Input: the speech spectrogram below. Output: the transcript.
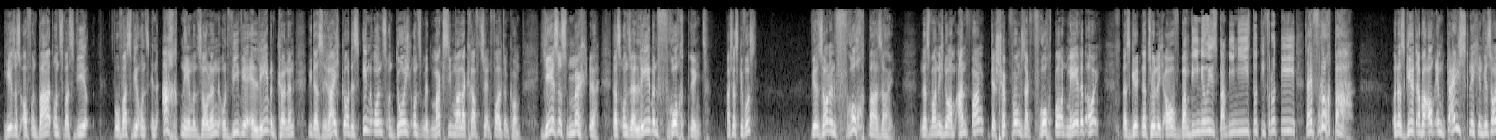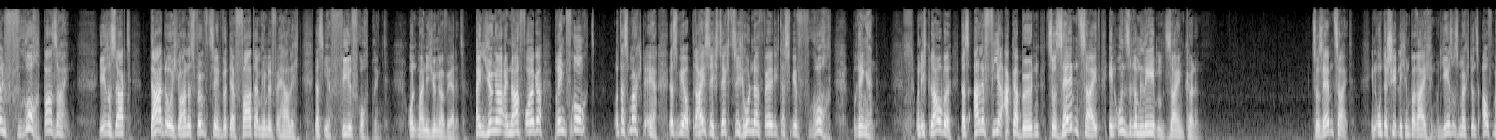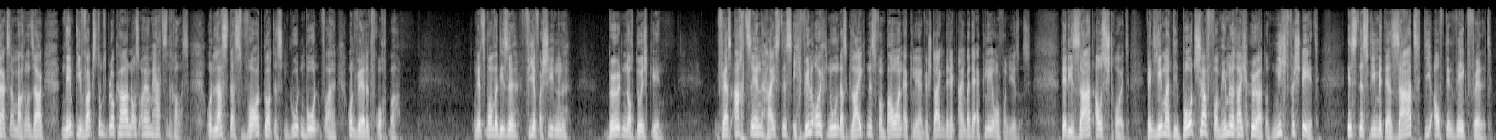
Jesus offenbart uns, was wir wo was wir uns in Acht nehmen sollen und wie wir erleben können, wie das Reich Gottes in uns und durch uns mit maximaler Kraft zur Entfaltung kommt. Jesus möchte, dass unser Leben Frucht bringt. Hast du das gewusst? Wir sollen fruchtbar sein. Und das war nicht nur am Anfang der Schöpfung, seid fruchtbar und mehret euch. Das gilt natürlich auf Bambinis, Bambinis, Tutti Frutti, sei fruchtbar. Und das gilt aber auch im Geistlichen. Wir sollen fruchtbar sein. Jesus sagt, dadurch, Johannes 15, wird der Vater im Himmel verherrlicht, dass ihr viel Frucht bringt und meine Jünger werdet. Ein Jünger, ein Nachfolger bringt Frucht. Und das möchte er, dass wir ob 30, 60, 100-fältig, dass wir Frucht bringen. Und ich glaube, dass alle vier Ackerböden zur selben Zeit in unserem Leben sein können. Zur selben Zeit in unterschiedlichen Bereichen. Und Jesus möchte uns aufmerksam machen und sagen, nehmt die Wachstumsblockaden aus eurem Herzen raus und lasst das Wort Gottes in guten Boden fallen und werdet fruchtbar. Und jetzt wollen wir diese vier verschiedenen Böden noch durchgehen. Vers 18 heißt es, ich will euch nun das Gleichnis vom Bauern erklären. Wir steigen direkt ein bei der Erklärung von Jesus, der die Saat ausstreut. Wenn jemand die Botschaft vom Himmelreich hört und nicht versteht, ist es wie mit der Saat, die auf den Weg fällt.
